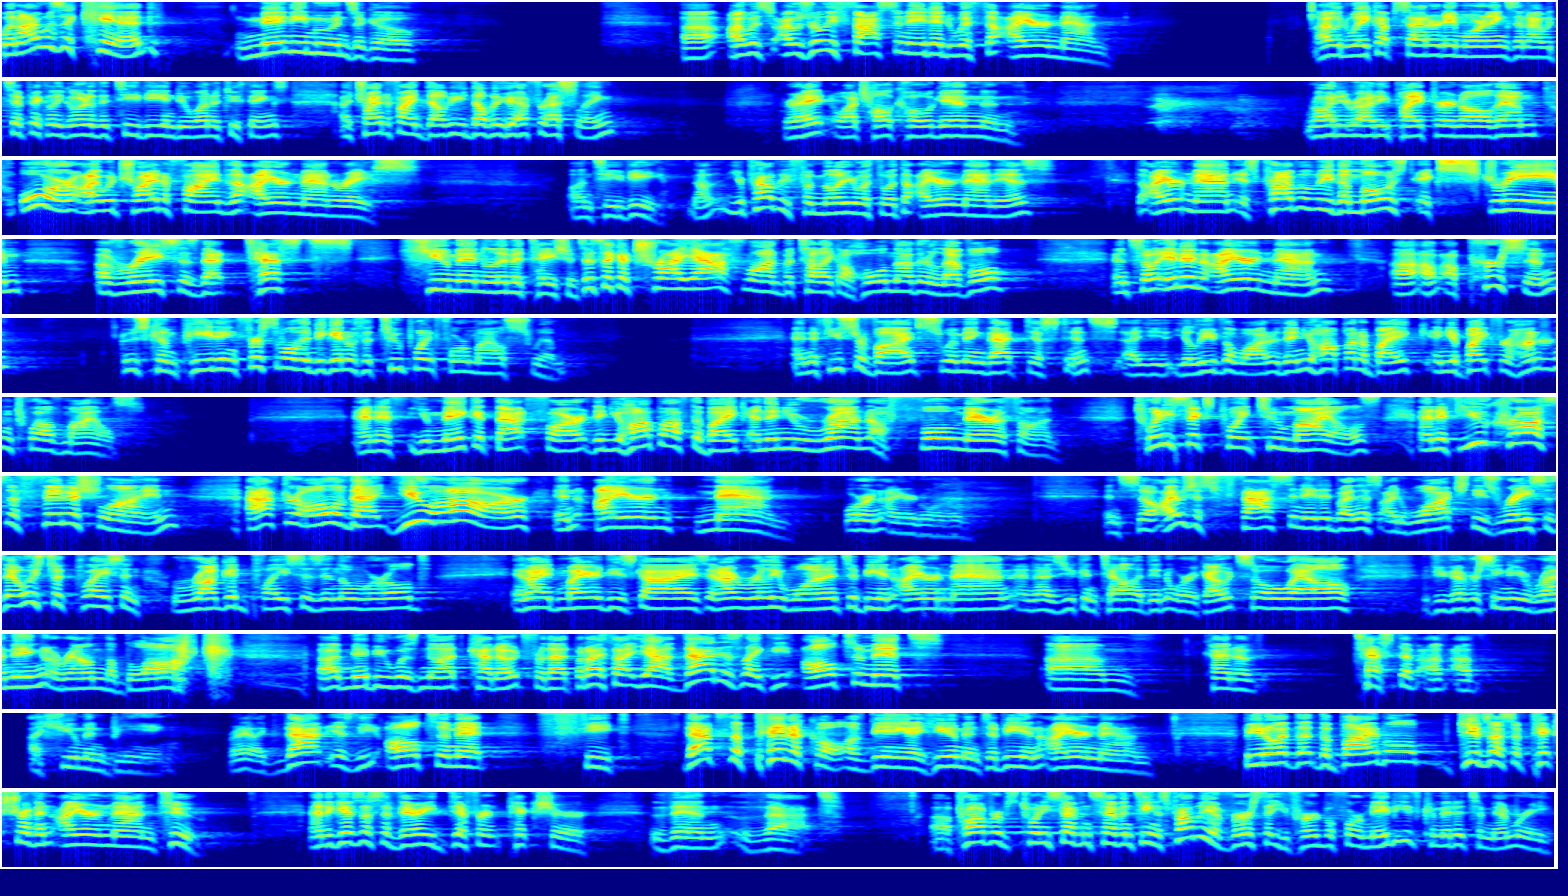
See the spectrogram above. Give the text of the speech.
When I was a kid, many moons ago, uh, I, was, I was really fascinated with the Iron Man. I would wake up Saturday mornings and I would typically go to the TV and do one or two things. I try to find WWF wrestling, right? Watch Hulk Hogan and Roddy Roddy Piper and all them. Or I would try to find the Iron Man race on TV. Now, you're probably familiar with what the Iron Man is. The Iron Man is probably the most extreme of races that tests human limitations. It's like a triathlon, but to like a whole nother level. And so in an Ironman, uh, a, a person who's competing, first of all, they begin with a 2.4 mile swim. And if you survive swimming that distance, uh, you, you leave the water, then you hop on a bike and you bike for 112 miles. And if you make it that far, then you hop off the bike and then you run a full marathon, 26.2 miles. And if you cross the finish line, after all of that, you are an Iron Man or an Iron Woman. And so I was just fascinated by this. I'd watch these races. They always took place in rugged places in the world. And I admired these guys, and I really wanted to be an Iron Man. And as you can tell, it didn't work out so well. If you've ever seen me running around the block, uh, maybe was not cut out for that. But I thought, yeah, that is like the ultimate um, kind of test of, of, of a human being, right? Like that is the ultimate feat. That's the pinnacle of being a human, to be an Iron Man. But you know what? The, the Bible gives us a picture of an Iron Man too. And it gives us a very different picture than that. Uh, Proverbs 27 17, it's probably a verse that you've heard before. Maybe you've committed to memory.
